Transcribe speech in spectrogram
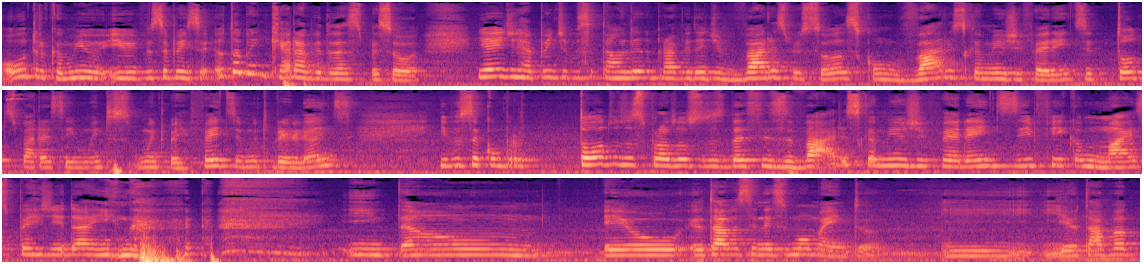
outro caminho e você pensa, eu também quero a vida dessa pessoa. E aí de repente você tá olhando para a vida de várias pessoas com vários caminhos diferentes e todos parecem muito, muito perfeitos e muito brilhantes. E você comprou todos os produtos desses vários caminhos diferentes e fica mais perdido ainda. então, eu, eu tava assim nesse momento e, e eu tava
